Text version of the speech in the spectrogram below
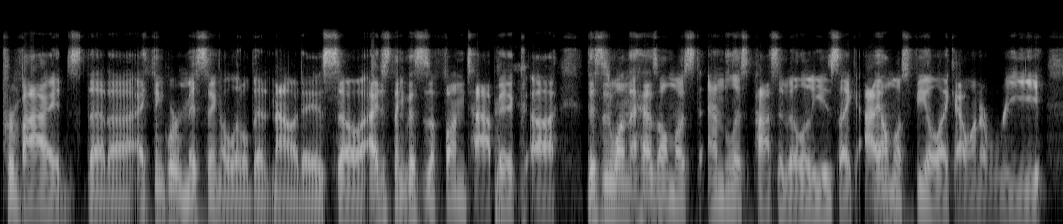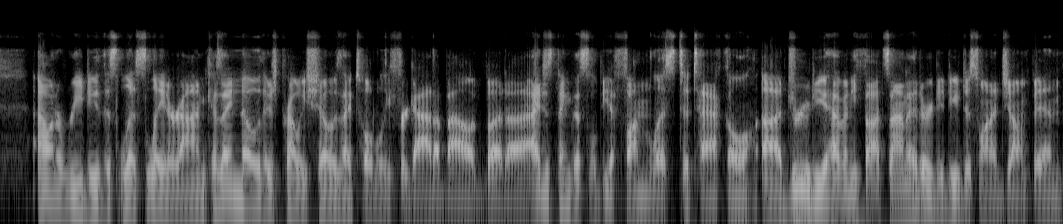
provides that uh, I think we're missing a little bit nowadays. So I just think this is a fun topic. Uh, this is one that has almost endless possibilities. Like I almost feel like I want to re I want to redo this list later on because I know there's probably shows I totally forgot about, but uh, I just think this will be a fun list to tackle. Uh, Drew, do you have any thoughts on it, or did you just want to jump in?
